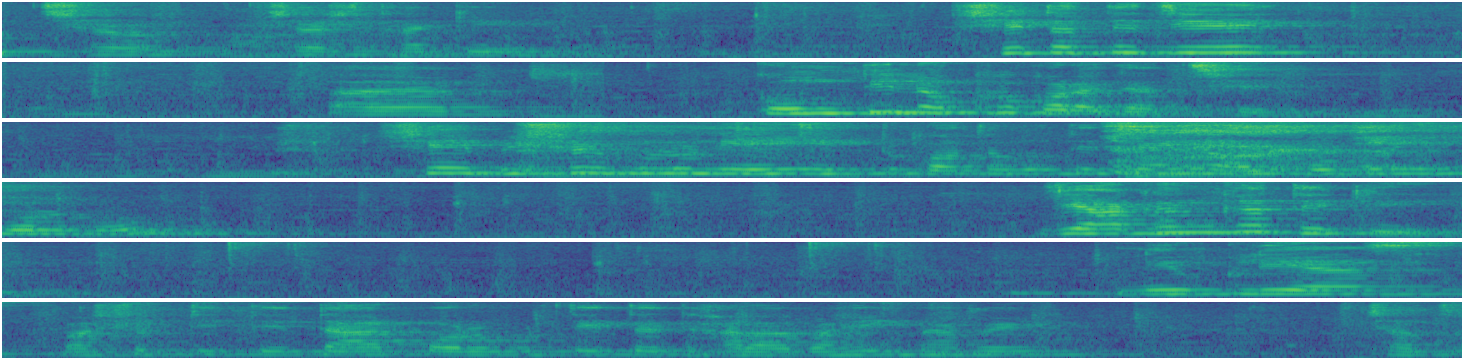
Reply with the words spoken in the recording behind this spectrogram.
উচ্ছ্বাস থাকে, সেটাতে যে কমতি লক্ষ্য করা যাচ্ছে। সেই বিষয়গুলো নিয়েই একটু কথা বলতে চাই, অল্প করেই বলব। যে আকাঙ্ক্ষা থেকে নিউক্লিয়াস বাষট্টিতে, তার পরবর্তীতে ধারাবাহিকভাবে ছাত্র,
